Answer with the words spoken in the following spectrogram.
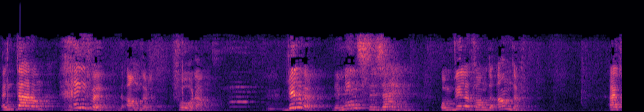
En daarom geven we de ander voorrang. Willen we de minste zijn omwille van de ander? Uit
